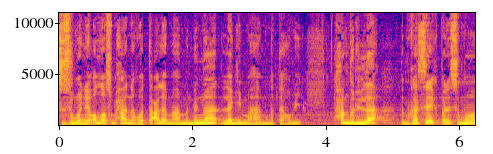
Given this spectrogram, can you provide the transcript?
Sesungguhnya Allah Subhanahu wa taala Maha mendengar lagi Maha mengetahui. Alhamdulillah terima kasih kepada semua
